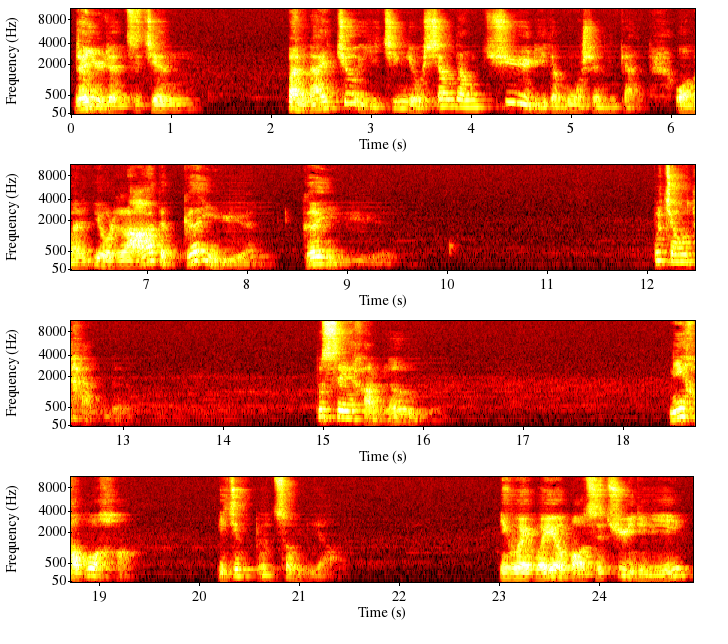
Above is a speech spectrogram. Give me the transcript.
人与人之间。本来就已经有相当距离的陌生感，我们又拉得更远、更远，不交谈的，不 say hello，你好不好已经不重要，因为唯有保持距离，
